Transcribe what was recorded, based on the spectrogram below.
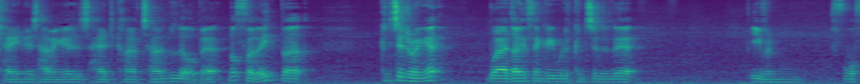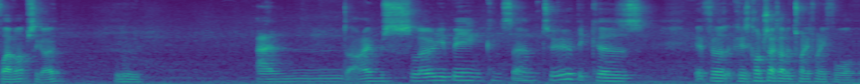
Kane is having his head kind of turned a little bit, not fully, but considering it, where I don't think he would have considered it even four or five months ago. Mhm. And I'm slowly being concerned too because it feels because his contract's up in 2024,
